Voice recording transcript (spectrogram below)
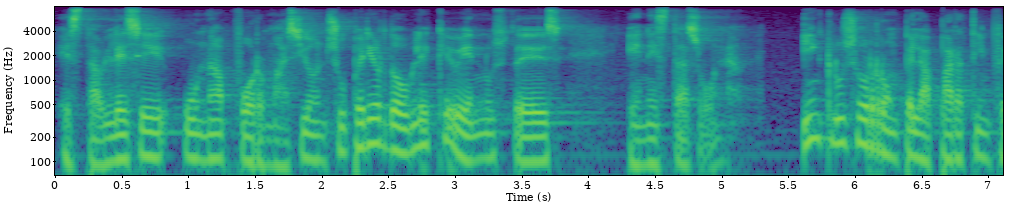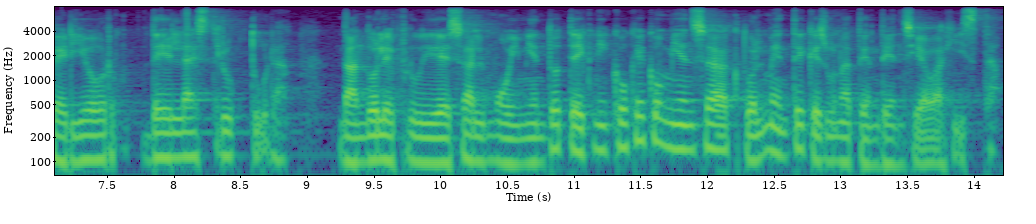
establece una formación superior doble que ven ustedes en esta zona. Incluso rompe la parte inferior de la estructura dándole fluidez al movimiento técnico que comienza actualmente, que es una tendencia bajista.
